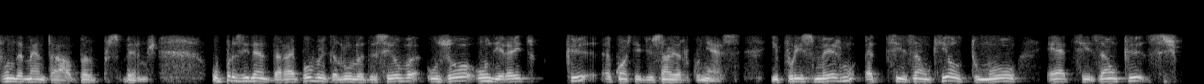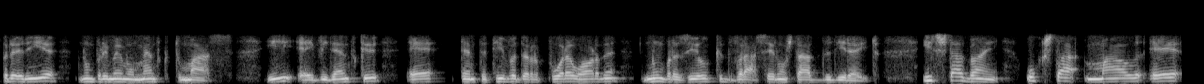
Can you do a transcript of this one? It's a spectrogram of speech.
fundamental para percebermos. O Presidente da República, Lula da Silva, usou um direito que a Constituição lhe reconhece. E por isso mesmo, a decisão que ele tomou é a decisão que se esperaria num primeiro momento que tomasse. E é evidente que é tentativa de repor a ordem num Brasil que deverá ser um Estado de Direito. Isso está bem. O que está mal é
